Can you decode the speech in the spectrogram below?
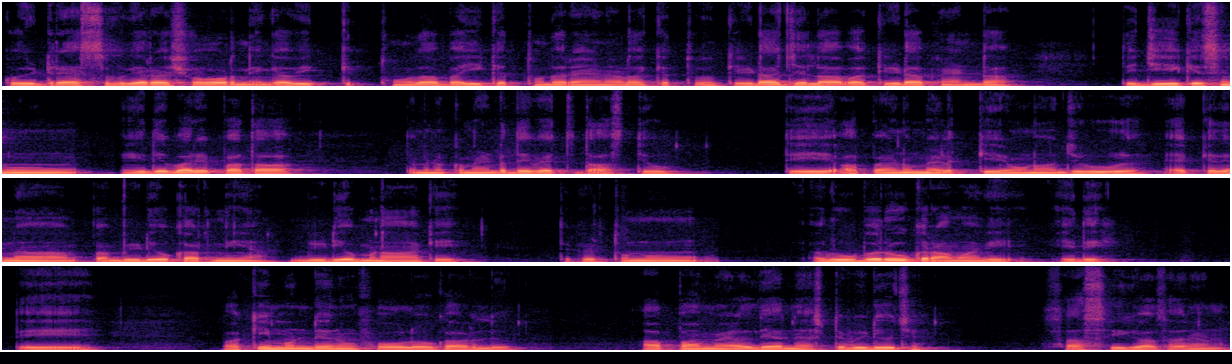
ਕੋਈ ਡਰੈਸ ਵਗੈਰਾ ਸ਼ੋਰ ਨਹੀਂਗਾ ਵੀ ਕਿੱਥੋਂ ਦਾ ਬਾਈ ਕਿੱਥੋਂ ਦਾ ਰਹਿਣ ਵਾਲਾ, ਕਿੱਥੋਂ ਕਿਹੜਾ ਜ਼ਿਲ੍ਹਾ ਵਾ, ਕਿਹੜਾ ਪਿੰਡ ਆ ਅਤੇ ਜੇ ਕਿਸੇ ਨੂੰ ਇਹਦੇ ਬਾਰੇ ਪਤਾ ਤਾਂ ਮੈਨੂੰ ਕਮੈਂਟ ਦੇ ਵਿੱਚ ਦੱਸ ਦਿਓ। ਅਤੇ ਆਪਾਂ ਇਹਨੂੰ ਮਿਲ ਕੇ ਆਉਣਾ ਜ਼ਰੂਰ। ਇੱਕ ਇਹਦੇ ਨਾਲ ਆਪਾਂ ਵੀਡੀਓ ਕਰਨੀ ਆ ਵੀਡੀਓ ਬਣਾ ਕੇ ਅਤੇ ਫਿਰ ਤੁਹਾਨੂੰ ਰੂਬਰੂ ਕਰਾਵਾਂਗੇ ਇਹਦੇ। ਅਤੇ ਬਾਕੀ ਮੁੰਡੇ ਨੂੰ ਫੋਲੋ ਕਰ ਲਿਓ। ਆਪਾਂ ਮਿਲਦੇ ਹਾਂ ਨੈਕਸਟ ਵੀਡੀਓ 'ਚ। ਸਤਿ ਸ਼੍ਰੀ ਅਕਾਲ ਸਾਰਿਆਂ ਨੂੰ।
